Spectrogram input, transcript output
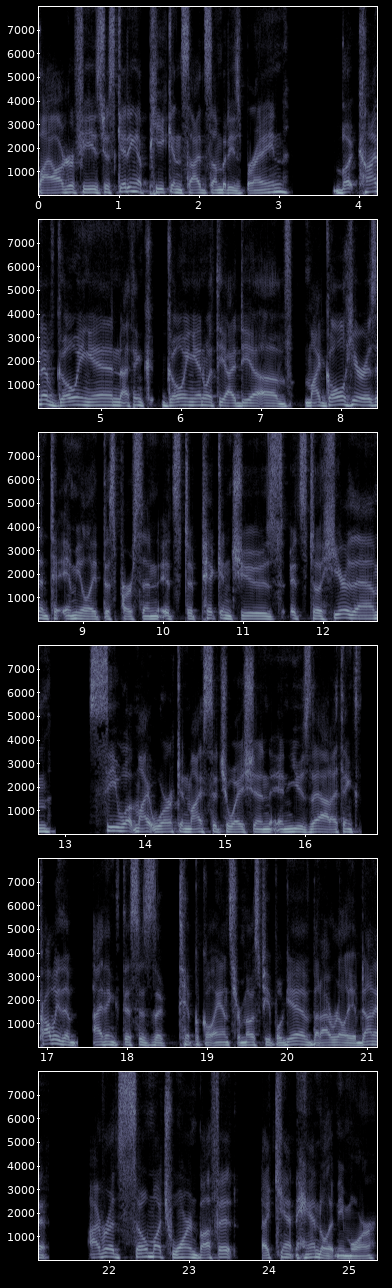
biographies, just getting a peek inside somebody's brain, but kind of going in, I think going in with the idea of my goal here isn't to emulate this person, it's to pick and choose, it's to hear them, see what might work in my situation and use that. I think probably the I think this is the typical answer most people give, but I really have done it. I've read so much Warren Buffett, I can't handle it anymore.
